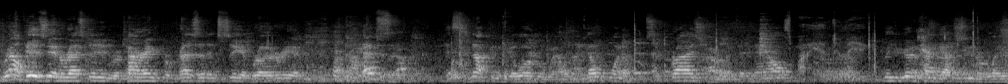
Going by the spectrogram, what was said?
Ralph is interested in retiring from presidency of Rotary, and this is not going to go over well, and I don't want to surprise you with it now, but you're going to find out sooner or later.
